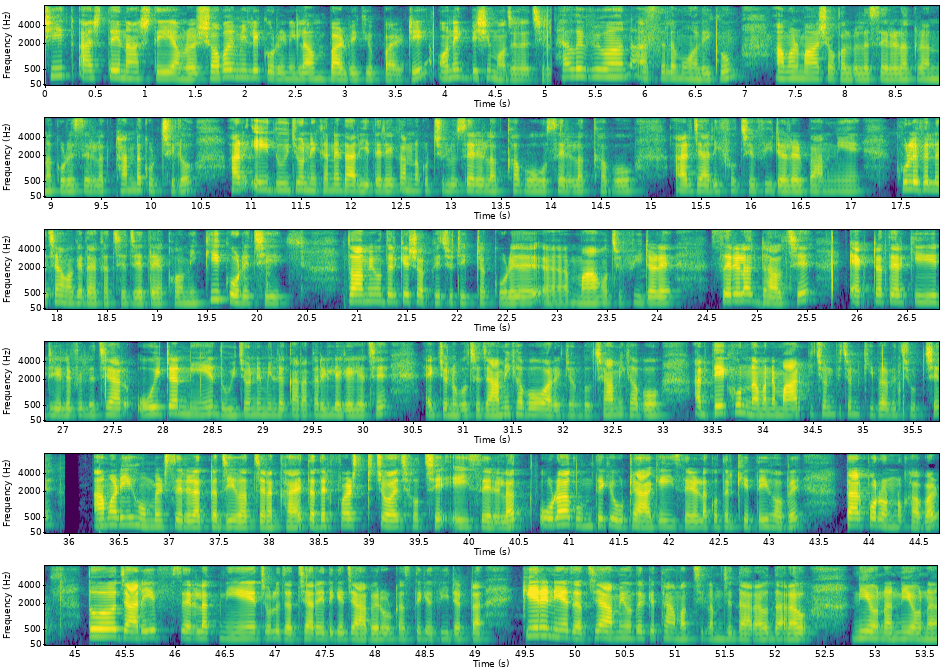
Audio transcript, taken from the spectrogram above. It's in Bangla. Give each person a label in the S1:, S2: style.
S1: শীত আসতে না আসতেই আমরা সবাই মিলে করে নিলাম বারবিকিউ পার্টি অনেক বেশি মজা হয়েছিল। হ্যালো এভরিওয়ান আসসালামু আলাইকুম। আমার মা সকালবেলা সেরেলাক রান্না করে সেরেলাক ঠান্ডা করছিল। আর এই দুইজন এখানে দাঁড়িয়ে দাঁড়িয়ে কান্না করছিল, সেরেলাক খাব সেরেলাক খাব। আর জারিফ হচ্ছে ফিডারের বান নিয়ে খুলে ফেলেছে, আমাকে দেখাচ্ছে যে, দেখো আমি কি করেছি। তো আমি ওদেরকে সব কিছু ঠিকঠাক করে মা হচ্ছে ফিডারে সেরেলাক ঢালছে, একটাতে আর কি ঢেলে ফেলেছে। আর ওইটা নিয়ে দুইজনে মিলে কারাকারি লেগে গেছে। একজনে বলছে যে, আমি খাব। আরেকজন বলছে, আমি খাব। আর দেখুন না মানে মার পিছন পিছন কীভাবে ছুটছে। আমার এই হোমমেড সেরেলাকটা যে বাচ্চারা খায়, তাদের ফার্স্ট চয়েস হচ্ছে এই সেরেলাক। ওরা ঘুম থেকে উঠে আগে এই সেরেলাক ওদের খেতেই হবে, তারপর অন্য খাবার। তো জারিফ সেরেলাক নিয়ে চলে যাচ্ছে আর এদিকে জাবের ওর কাছ থেকে ফিডারটা কেড়ে নিয়ে যাচ্ছে। আমি ওদেরকে থামাচ্ছিলাম যে, দাঁড়াও দাঁড়াও, নিও না নিও না।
